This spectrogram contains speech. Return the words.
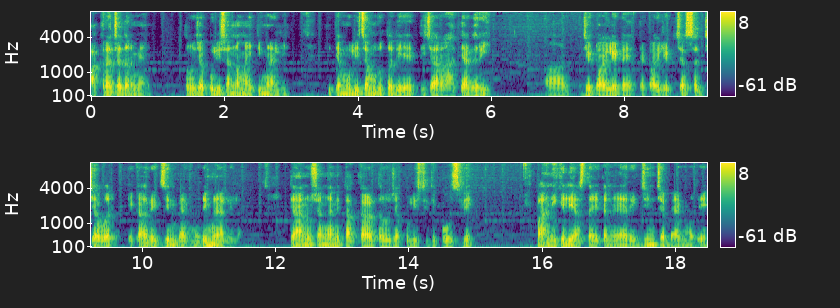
अकराच्या दरम्यान तळोजा पोलिसांना माहिती मिळाली की त्या मुलीचा मृतदेह तिच्या राहत्या घरी जे टॉयलेट आहे त्या टॉयलेटच्या सज्जावर एका रेक्झिन बॅगमध्ये मिळालेला. त्या अनुषंगाने तात्काळ तळोजा पोलीस तिथे पोहोचले. पाहणी केली असता एका निळ्या रेक्झिनच्या बॅगमध्ये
